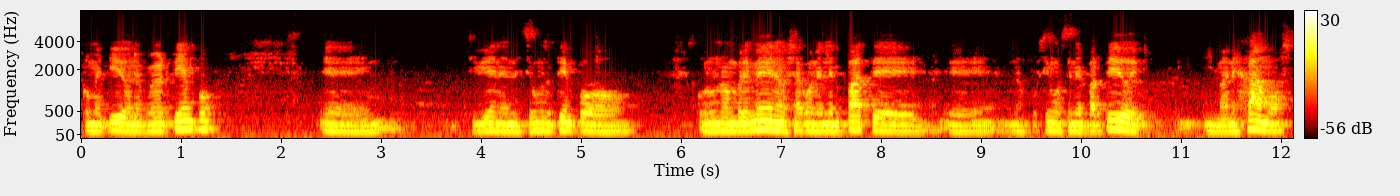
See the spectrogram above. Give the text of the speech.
cometido en el primer tiempo. Eh, si bien en el segundo tiempo con un hombre menos, ya con el empate nos pusimos en el partido y manejamos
